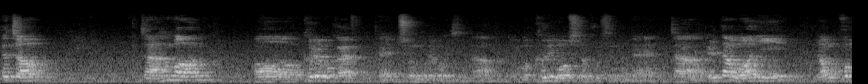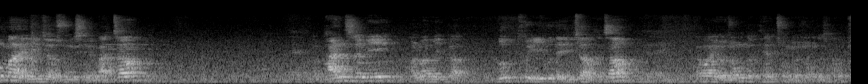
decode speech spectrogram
됐죠? 자, 한번 어, 그려볼까요? 대충 그려보겠습니다. 뭐 그림 없이도 풀 수 있는데 자, 일단 원이 0,1이죠. 중심이. 맞죠? 네. 반지름이 얼마입니까? 루트 2분의 1이죠. 그쵸? 네. 그러면 요 정도 대충 요 정도 잡읍시다.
